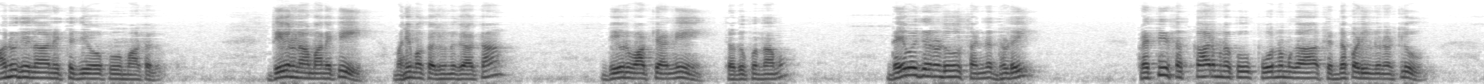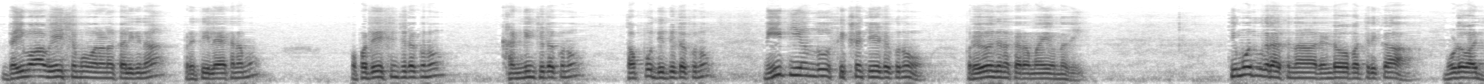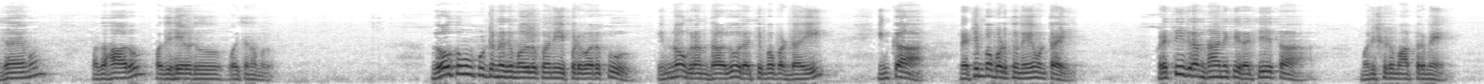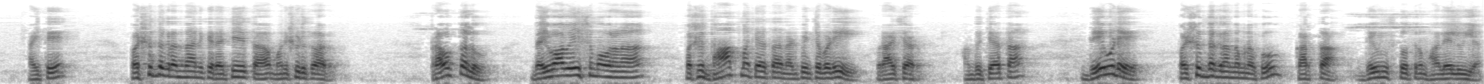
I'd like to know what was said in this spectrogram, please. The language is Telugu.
అనుదిన నిత్యజీవపు మాటలు. దేవుని నామానికి మహిమ కలుగునుగాక. దేవుని వాక్యాన్ని చదువుకుందాము. దైవజనుడు సన్నద్ధుడై ప్రతి సత్కారమునకు పూర్ణముగా సిద్ధపడి ఉండినట్లు దైవావేశము వలన కలిగిన ప్రతి లేఖనము ఉపదేశించుటకును ఖండించుటకును తప్పు దిద్దుటకును నీతి యందు శిక్ష చేయుటకును ప్రయోజనకరమై ఉన్నది. తిమోతికి రాసిన రెండవ పత్రిక మూడవ అధ్యాయము పదహారు పదిహేడు వచనములు. లోకము పుట్టినది మొదలుకొని ఇప్పటి వరకు ఎన్నో గ్రంథాలు రచింపబడ్డాయి ఇంకా రచింపబడుతూనే ఉంటాయి. ప్రతి గ్రంథానికి రచయిత మనుషుడు మాత్రమే. అయితే పరిశుద్ధ గ్రంథానికి రచయిత మనుషుడు కాదు. ప్రవక్తలు దైవావేశము వలన పరిశుద్ధాత్మ చేత నడిపించబడి వ్రాశారు. అందుచేత దేవుడే పరిశుద్ధ గ్రంథమునకు కర్త దేవుని స్తోత్రం హలేలుయ్య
